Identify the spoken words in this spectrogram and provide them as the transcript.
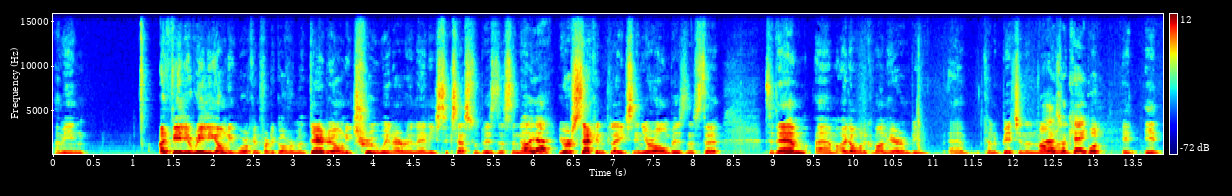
I mean, I feel you're really only working for the government. They're the only true winner in any successful business, and then Oh, yeah. you're second place in your own business to to them. Um, I don't want to come on here and be um, kind of bitching and moaning, That's okay. but it, it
